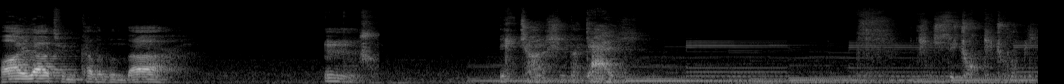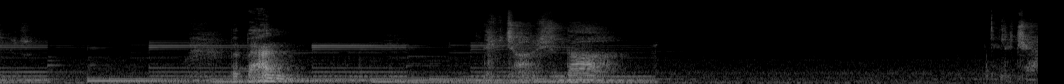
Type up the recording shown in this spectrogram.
Failatün kalıbında. İlk çağrışında gel. İkincisi çok geç olabilir. Ve ben ilk çağrışında geleceğim.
